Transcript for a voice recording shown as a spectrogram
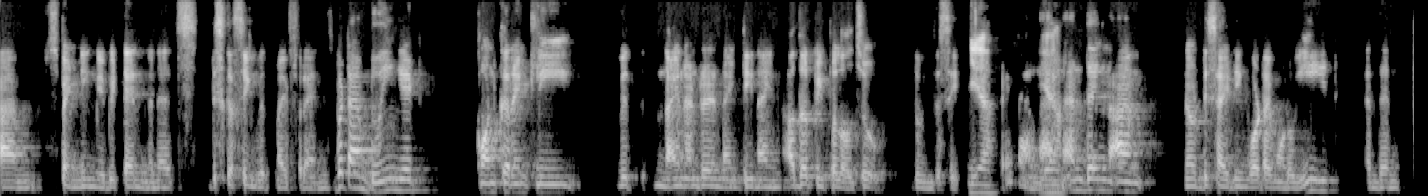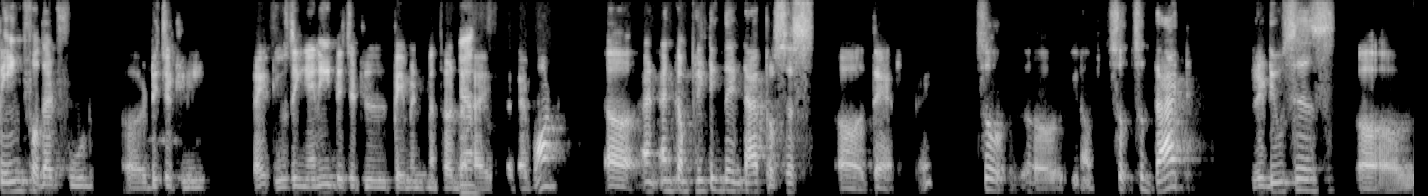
I'm spending maybe 10 minutes discussing with my friends, but I'm doing it concurrently with 999 other people also doing the same. Yeah. Right? And, yeah. And, and then I'm you know deciding what I want to eat and then paying for that food digitally, right? Using any digital payment method that yeah. I that I want, uh, and and completing the entire process uh, there, right? So you know, so so that reduces a,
